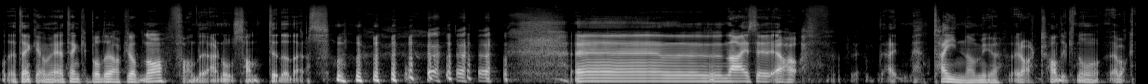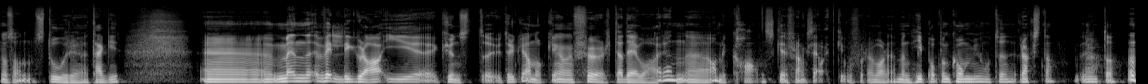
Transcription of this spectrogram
Og det tenker jeg, jeg tenker på det akkurat nå, faen, det er noe sant i det der, altså. eh, nei, så jeg har tegna mye rart. Noe, jeg var ikke noe sånn store tagger. Eh, men veldig glad i kunstuttrykket. Ja, nok en gang følte jeg det var en eh, amerikansk referanse. Jeg vet ikke hvorfor det var det, men hiphopen kom jo til Rakstad rundt da.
